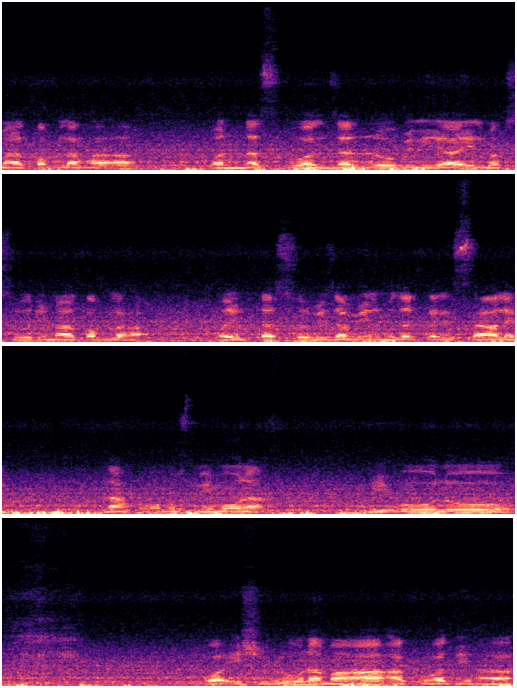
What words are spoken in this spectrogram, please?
ما قبلها والنصب والجر بالياء المكسور ما قبلها ويختص بجمع المذكر السالم نحو مسلمون بأولو وعشرون مع أخوتها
